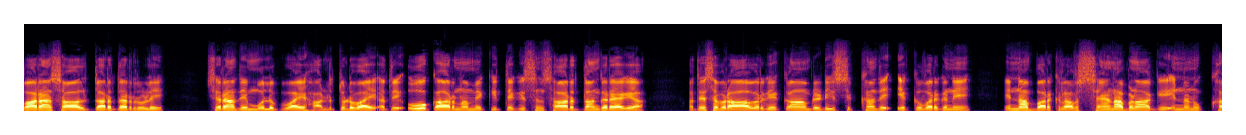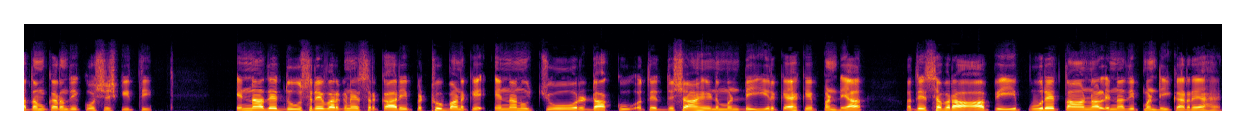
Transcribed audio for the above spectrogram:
12 ਸਾਲ ਦਰ-ਦਰ ਰੁਲੇ, ਸਿਰਾਂ ਦੇ ਮੁੱਲ ਪਵਾਏ, ਹੱਡ ਤੁੜਵਾਏ ਅਤੇ ਉਹ ਕਾਰਨਾਮੇ ਕੀਤੇ ਕਿ ਸੰਸਾਰ ਦੰਗ ਰਹਿ ਗਿਆ ਅਤੇ ਸਭਰਾ ਵਰਗੇ ਕਾਮਰੇਡੀ ਸਿੱਖਾਂ ਦੇ ਇੱਕ ਵਰਗ ਨੇ ਇਹਨਾਂ ਬਰਖਲਾਫ ਸੈਨਾ ਬਣਾ ਕੇ ਇਹਨਾਂ ਨੂੰ ਖਤਮ ਕਰਨ ਦੀ ਕੋਸ਼ਿਸ਼ ਕੀਤੀ। ਇਹਨਾਂ ਦੇ ਦੂਸਰੇ ਵਰਗ ਨੇ ਸਰਕਾਰੀ ਪਿੱਠੂ ਬਣ ਕੇ ਇਹਨਾਂ ਨੂੰ ਚੋਰ, ਡਾਕੂ ਅਤੇ ਦਿਸ਼ਾਹੀਣ ਮੰਡੀਰ ਕਹਿ ਕੇ ਭੰਡਿਆ ਅਤੇ ਸਭਰਾ ਵੀ ਪੂਰੇ ਤਾਣ ਨਾਲ ਇਹਨਾਂ ਦੀ ਭੰਡੀ ਕਰ ਰਿਹਾ ਹੈ।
